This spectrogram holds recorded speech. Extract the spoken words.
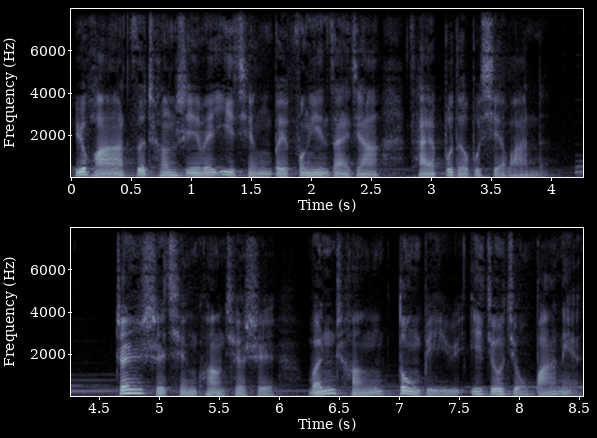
余华自称是因为疫情被封印在家才不得不写完的，真实情况却是《文成》动笔于1998年。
